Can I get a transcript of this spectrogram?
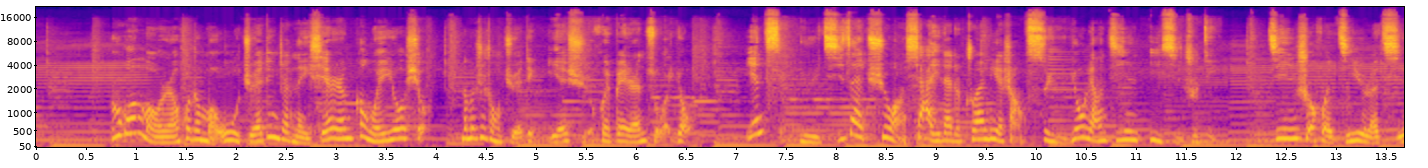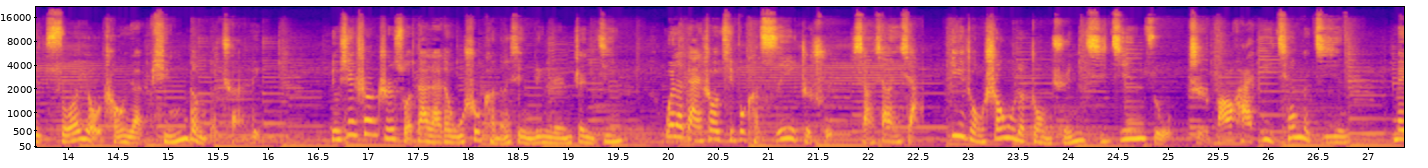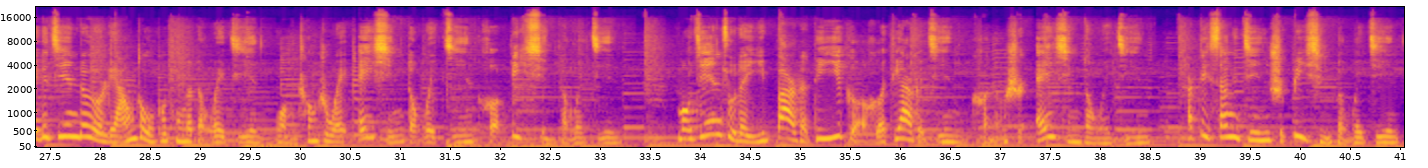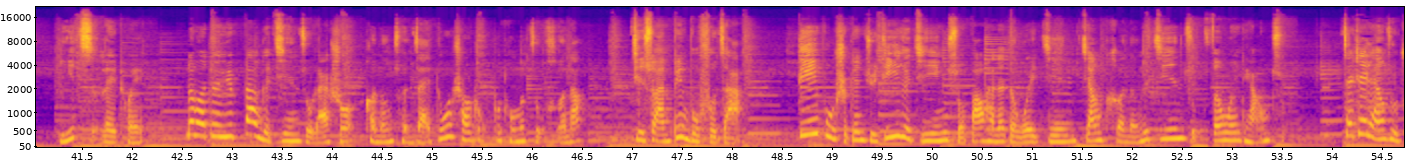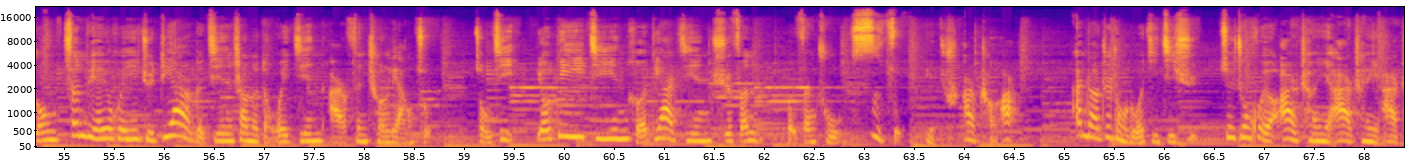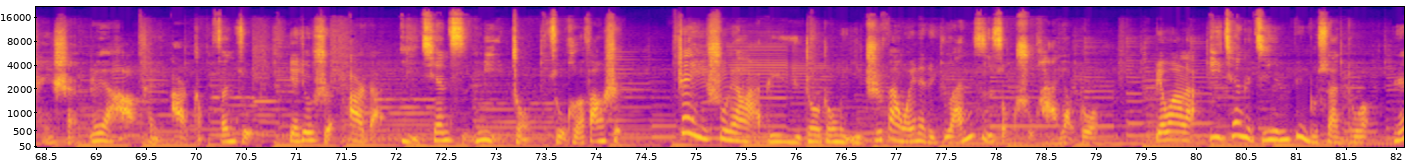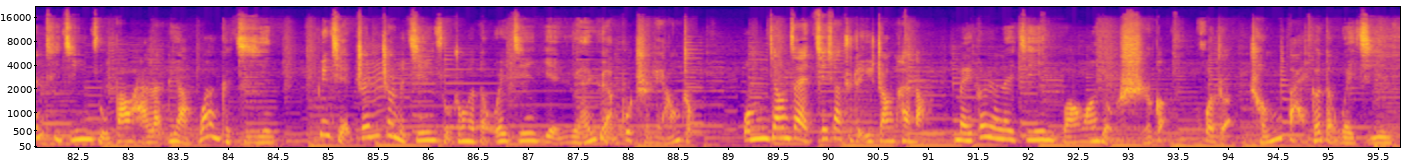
如果某人或者某物决定着哪些人更为优秀，那么这种决定也许会被人左右。因此，与其在去往下一代的专列上赐予优良基因一席之地。基因社会给予了其所有成员平等的权利，有性生殖所带来的无数可能性令人震惊。为了感受其不可思议之处，想象一下，一种生物的种群，其基因组只包含一千个基因，每个基因都有两种不同的等位基因，我们称之为 A 型等位基因和 B 型等位基因。某基因组的一半的第一个和第二个基因可能是 A 型等位基因，而第三个基因是 B 型等位基因，以此类推。那么对于半个基因组来说，可能存在多少种不同的组合呢？计算并不复杂。第一步是根据第一个基因所包含的等位基因，将可能的基因组分为两组，在这两组中，分别又会依据第二个基因上的等位基因而分成两组。总计由第一基因和第二基因区分，会分出四组，也就是二乘二。按照这种逻辑继续，最终会有二乘以二乘以二乘以省略号乘以二种分组，也就是二的一千次幂种组合方式。这一数量啊，比宇宙中已知范围内的原子总数还要多。别忘了，一千个基因并不算多，人体基因组包含了两万个基因，并且真正的基因组中的等位基因也远远不止两种。我们将在接下去的一章看到，每个人类基因往往有十个或者成百个等位基因。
